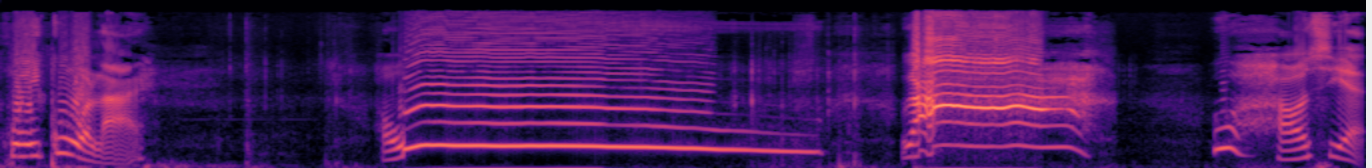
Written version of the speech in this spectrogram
挥过来。”哦，啊！呜，好险！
